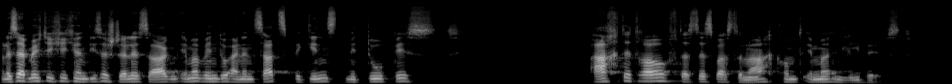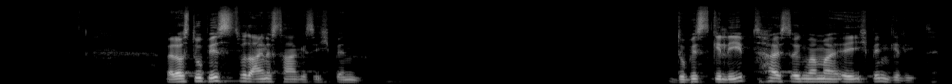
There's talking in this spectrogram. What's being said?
Und deshalb möchte ich euch an dieser Stelle sagen, immer wenn du einen Satz beginnst mit du bist, achte darauf, dass das, was danach kommt, immer in Liebe ist. Weil aus du bist wird eines Tages ich bin. Du bist geliebt heißt irgendwann mal, hey, ich bin geliebt.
